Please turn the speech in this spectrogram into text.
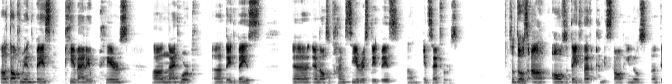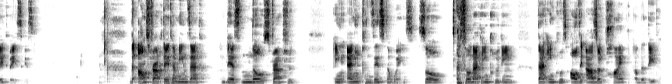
uh, document-based key value pairs, uh, network uh, database, uh, and also time series database, um, etc. So those are all the data that can be stored in those uh, databases. The unstructured data means that there's no structure in any consistent ways. So, so that including that includes all the other type of the data.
